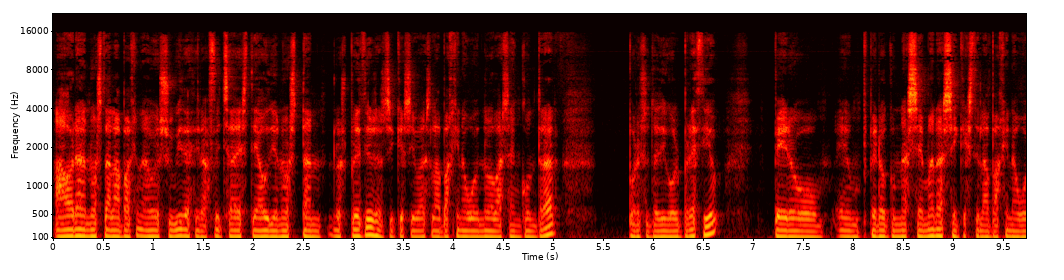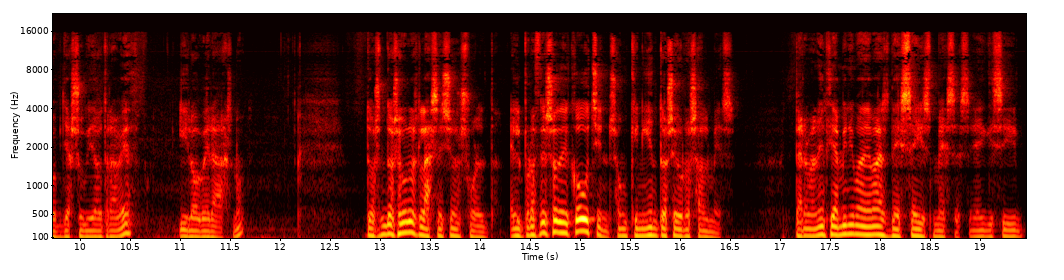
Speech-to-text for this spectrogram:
Ahora no está la página web subida, es decir, a fecha de este audio no están los precios, así que si vas a la página web no lo vas a encontrar. Por eso te digo el precio. Pero eh, espero que una semana sí que esté la página web ya subida otra vez y lo verás, ¿no? 200 euros la sesión suelta. El proceso de coaching son 500 euros al mes. Permanencia mínima de más de 6 meses. Y ¿eh? si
